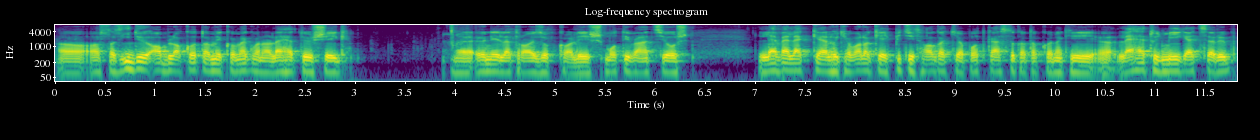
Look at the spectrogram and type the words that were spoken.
a, azt az időablakot, amikor megvan a lehetőség e, önéletrajzokkal és motivációs levelekkel, hogyha valaki egy picit hallgatja a podcastokat, akkor neki e, lehet, hogy még egyszerűbb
